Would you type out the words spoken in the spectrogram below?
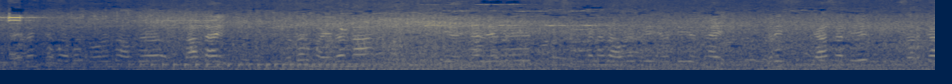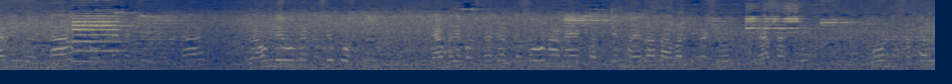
महिलांच्या बाबत धोरण आपल्या जात आहे. सदर महिलांना ही योजना वेगळे सक्षम करण्यात आवडेल योग्य योजना आहे. तरी त्यासाठी सरकारने योजना बनवण्यापेक्षा योजना ग्राउंड लेवलला कसे पोचतील त्यामध्ये भ्रष्टाचार कसं होणार नाही प्रत्येक महिला लाभार्थी कशी होईल यासाठी पूर्ण सकल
